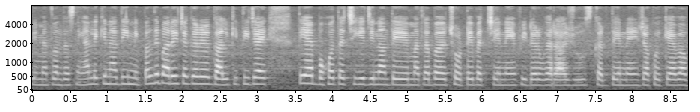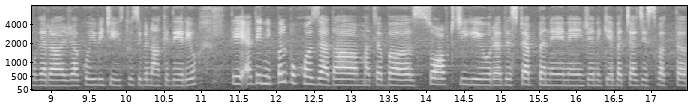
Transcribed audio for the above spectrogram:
ਵੀ ਮੈਂ ਤੁਹਾਨੂੰ ਦੱਸਣੀ ਆ। ਲੇਕਿਨ ਇਹਦੀ ਨਿਪਲ ਦੇ ਬਾਰੇ ਚ ਅਗਰ ਗੱਲ ਕੀਤੀ ਜਾਏ, ਤੇ ਇਹ ਬਹੁਤ ਅੱਛੀ ਹੈ, ਜਿਨ੍ਹਾਂ ਦੇ ਮਤਲਬ ਛੋਟੇ ਬੱਚੇ ਨੇ ਫੀਡਰ ਵਗੈਰਾ ਯੂਜ਼ ਕਰਦੇ ਨੇ, ਜਾਂ ਕੋਈ ਕਹਿਵਾ ਵਗੈਰਾ, ਜਾਂ ਕੋਈ ਵੀ ਚੀਜ਼ ਤੁਸੀਂ ਬਣਾ ਕੇ ਦੇ ਰਹੇ ਹੋ। ਤੇ ਇਹਦੀ ਨਿਪਲ ਬਹੁਤ ਜ਼ਿਆਦਾ ਮਤਲਬ ਸੌਫਟ ਜੀ ਔਰ ਇਹਦੇ ਸਟੈਪ ਬਣੇ ਨੇ ਯਾਨੀ ਕਿ ਬੱਚਾ ਜਿਸ ਵਕਤ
